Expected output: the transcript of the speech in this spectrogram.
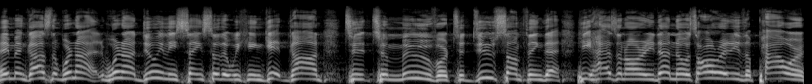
Amen. God's we're not we're not doing these things so that we can get God to, to move or to do something that He hasn't already done. No, it's already the power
